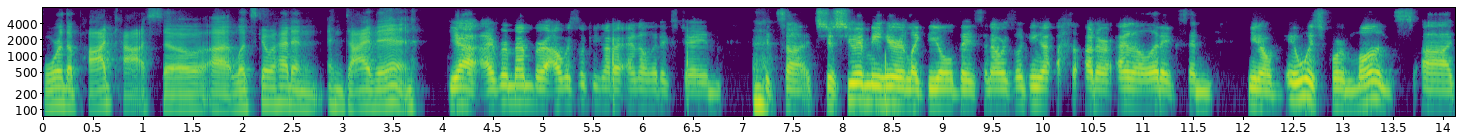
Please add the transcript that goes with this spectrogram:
for the podcast so uh, let's go ahead and and dive in yeah i remember i was looking at our analytics Jay. it's uh it's just you and me here like the old days and i was looking at, at our analytics and you know, it was for months. Uh,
